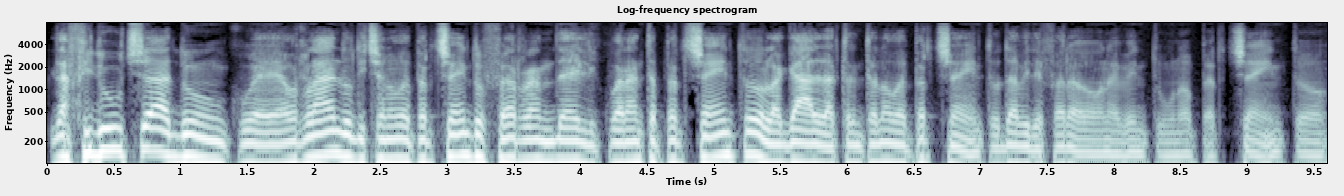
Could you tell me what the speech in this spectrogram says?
la fiducia dunque Orlando 19%, Ferrandelli 40%, la Galla 39%, Davide Faraone 21%.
